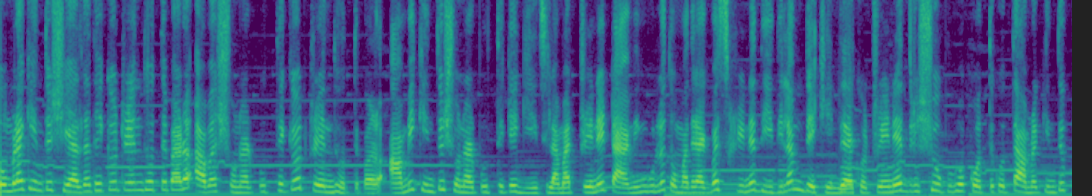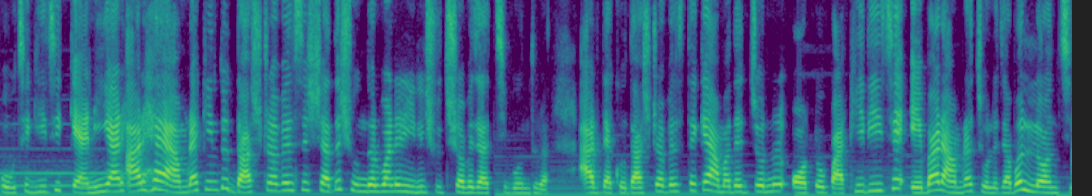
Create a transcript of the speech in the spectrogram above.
তোমরা কিন্তু শিয়ালদা থেকেও ট্রেন ধরতে পারো, আবার সোনারপুর থেকেও ট্রেন ধরতে পারো। আমি কিন্তু সোনারপুর থেকে গিয়েছিলাম, আর ট্রেনের টাইমিংগুলো তোমাদের একবার স্ক্রিনে দিয়ে দিলাম, দেখে দেখো, ট্রেনের দৃশ্য উপভোগ করতে করতে আমরা কিন্তু পৌঁছে গিয়েছি ক্যানিং আর আর হ্যাঁ আমরা কিন্তু দাস ট্রাভেলস এর সাথে সুন্দরবনের ইলিশ উৎসবে যাচ্ছি বন্ধুরা। আর দেখো, দাস ট্রাভেলস থেকে আমাদের জন্য অটো পাঠিয়ে দিয়েছে। এবার আমরা চলে যাব লঞ্চে।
